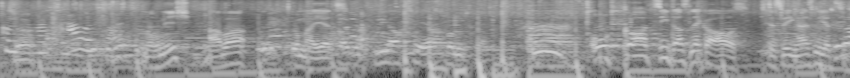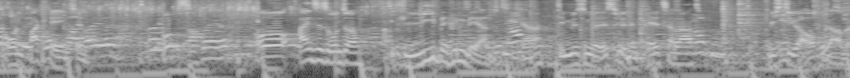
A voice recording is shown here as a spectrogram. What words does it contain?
Kommt So. was raus. Noch nicht, aber guck mal jetzt. Oh Gott, sieht das lecker aus. Deswegen heißen die jetzt Zitronenbackhähnchen. Ups. Oh, eins ist runter. Ich liebe Himbeeren. Ja, die müssen wir, ist für den Feldsalat. Wichtige Aufgabe.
